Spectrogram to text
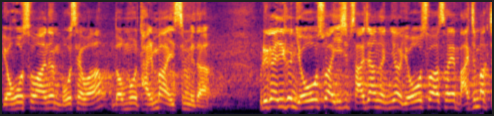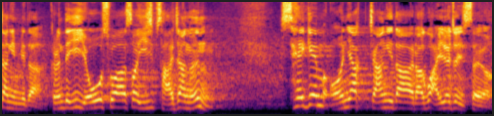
여호수아는 모세와 너무 닮아 있습니다. 우리가 읽은 여호수아 24장은요. 여호수아서의 마지막 장입니다. 그런데 이 여호수아서 24장은 세겜 언약장이다라고 알려져 있어요.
